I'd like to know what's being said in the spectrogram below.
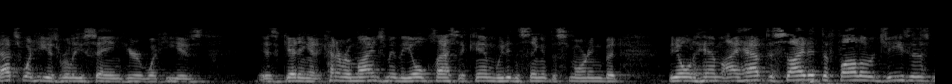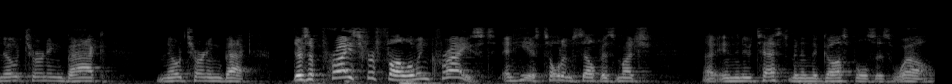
That's what he is really saying here, what he is, is getting at. It kind of reminds me of the old classic hymn. We didn't sing it this morning, but the old hymn, I have decided to follow Jesus, no turning back, no turning back. There's a price for following Christ, and he has told himself as much uh, in the New Testament and the Gospels as well.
